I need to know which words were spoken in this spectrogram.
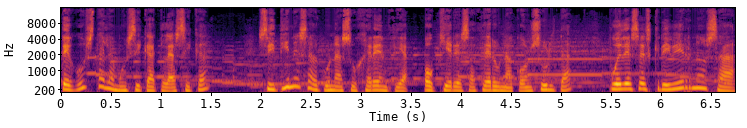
¿Te gusta la música clásica? Si tienes alguna sugerencia o quieres hacer una consulta, puedes escribirnos a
